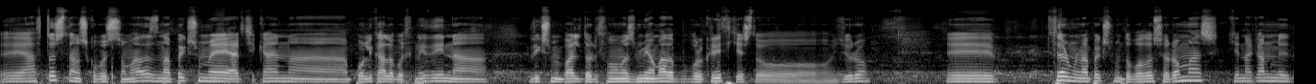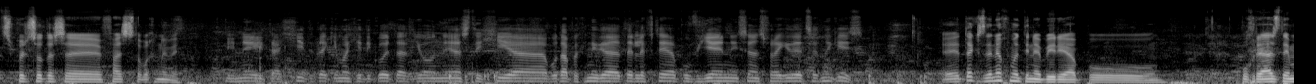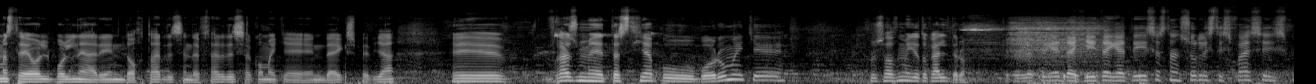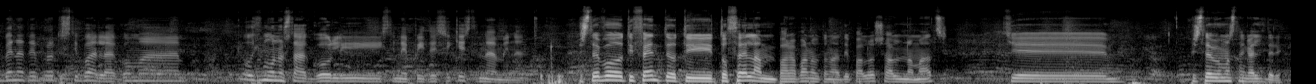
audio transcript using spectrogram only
Ε, Αυτός ήταν ο σκοπός της ομάδας, να παίξουμε αρχικά ένα πολύ καλό παιχνίδι, να δείξουμε πάλι το ρυθμό μας. Μια ομάδα που προκρίθηκε στο Euro. Ε, θέλουμε να παίξουμε το ποδόσφαιρό μας και να κάνουμε τις περισσότερες φάσεις στο παιχνίδι. Είναι η ταχύτητα και η μαχητικότητα δύο νέα στοιχεία από τα παιχνίδια τελευταία που βγαίνει σαν σφραγίδα της Εθνικής; Ε, εντάξει, δεν έχουμε την εμπειρία που, που χρειάζεται. Είμαστε όλοι πολύ νεαροί, 98, 97, ακόμα και 96 παιδιά. Ε, βγάζουμε τα στοιχεία που μπορούμε και προσπαθούμε για το καλύτερο. Και το λέω αυτό για την ταχύτητα γιατί ήσασταν σε όλες τις φάσεις, μπαίνατε πρώτοι στην μπάλα. Ακόμα όχι μόνο στα γκολ ή στην επίθεση και στην άμυνα. Πιστεύω ότι φαίνεται ότι το θέλαμε παραπάνω από τον αντίπαλο σε άλλο ένα μάτς και πιστεύω ήμασταν καλύτεροι.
